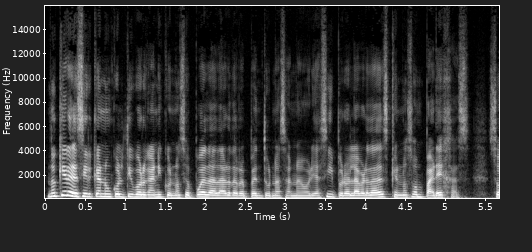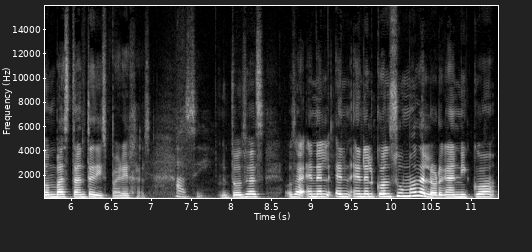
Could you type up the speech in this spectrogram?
No quiere decir que en un cultivo orgánico no se pueda dar de repente una zanahoria así, pero la verdad es que no son parejas, son bastante disparejas. Ah, sí. Entonces, o sea, en el, en, en el consumo del orgánico,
